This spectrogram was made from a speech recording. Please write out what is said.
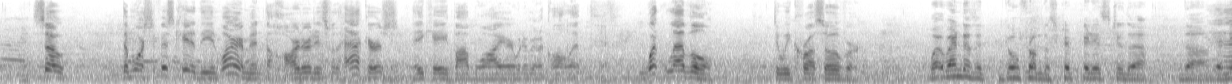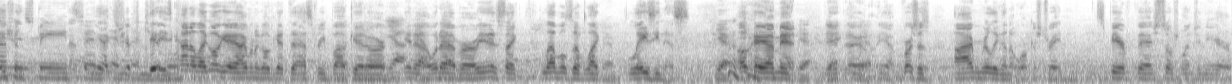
yeah. So the more sophisticated the environment, the harder it is for the hackers, aka Bob Wire, whatever you want to call it. What level do we cross over? Wh- When does it go from the script kiddies to the the, the Yeah, I nation mean, states and yeah, and, Script and Kitty's the kind of like, okay, I'm going to go get the S3 bucket or Yeah, you know yeah, whatever. I mean, it's like levels of like Yeah. laziness. Yeah. Okay, I'm in. Yeah, yeah, Uh, yeah. Versus I'm really going to orchestrate and spearphish, social engineer,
